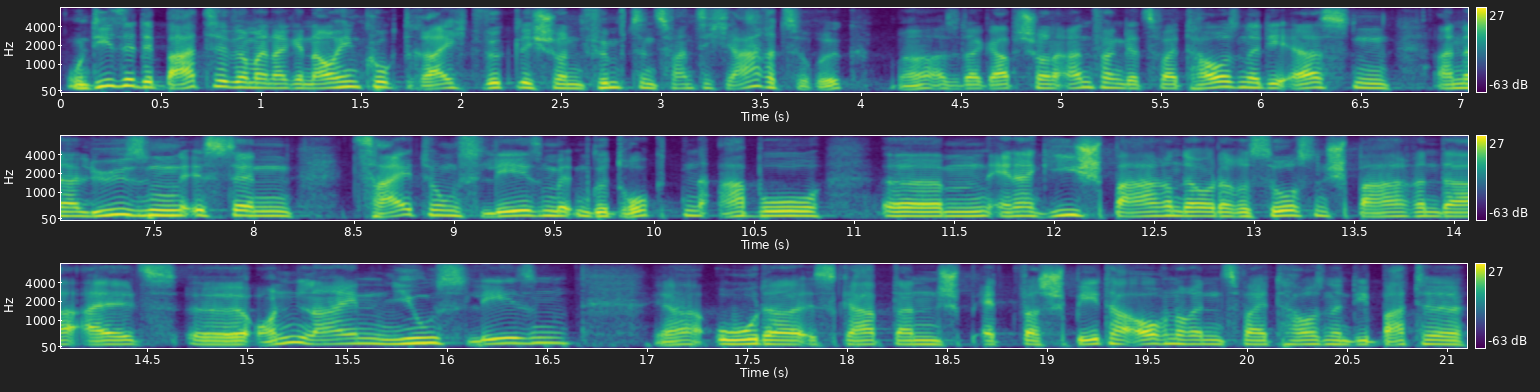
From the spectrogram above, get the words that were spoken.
Und diese Debatte, wenn man da genau hinguckt, reicht wirklich schon 15, 20 Jahre zurück. Ja, also da gab es schon Anfang der 2000er die ersten Analysen, ist denn Zeitungslesen mit einem gedruckten Abo ähm, energiesparender oder ressourcensparender als äh, Online-News lesen? Ja, oder es gab dann etwas später auch noch in den 2000ern Debatte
